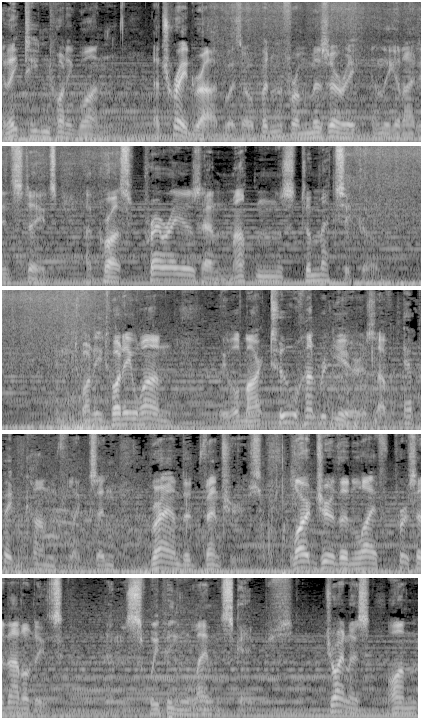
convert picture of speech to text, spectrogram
In 1821, a trade route was opened from Missouri in the United States across prairies and mountains to Mexico. In 2021, we will mark 200 years of epic conflicts and grand adventures, larger than life personalities, and sweeping landscapes. Join us on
